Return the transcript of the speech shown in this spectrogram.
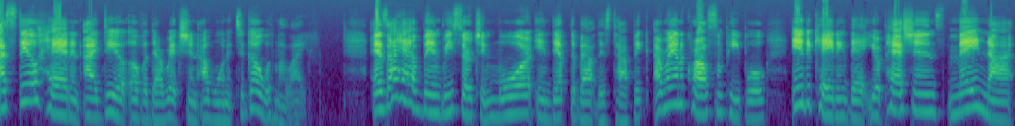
I still had an idea of a direction I wanted to go with my life. As I have been researching more in depth about this topic, I ran across some people indicating that your passions may not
